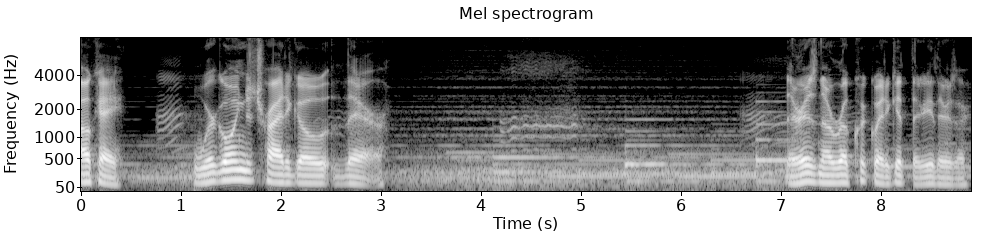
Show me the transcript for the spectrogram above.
Okay. We're going to try to go there. There is no real quick way to get there either, is there?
